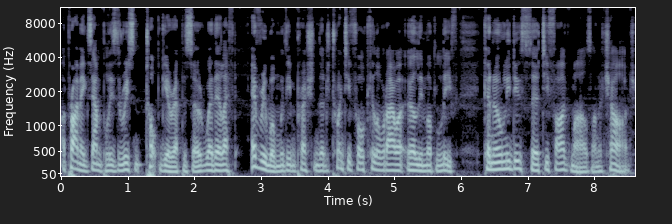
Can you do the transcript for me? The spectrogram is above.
A prime example is the recent Top Gear episode where they left everyone with the impression that a 24 kilowatt hour early model Leaf can only do 35 miles on a charge.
